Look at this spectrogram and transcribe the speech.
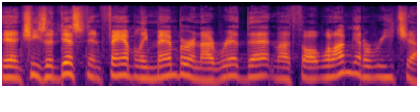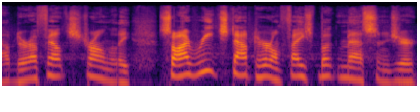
and she's a distant family member and i read that and i thought well i'm going to reach out to her. I felt strongly. So i reached out to her on facebook messenger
